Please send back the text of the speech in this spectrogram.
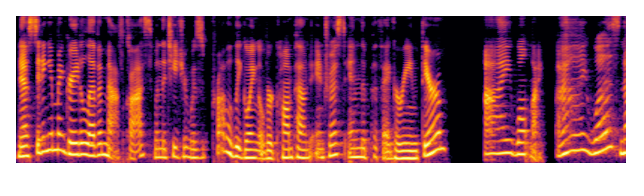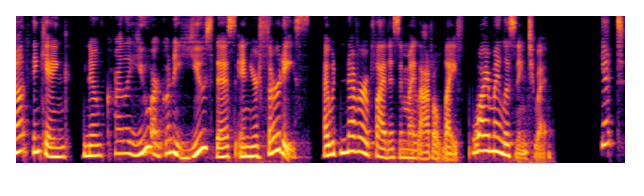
Now, sitting in my grade 11 math class when the teacher was probably going over compound interest and the Pythagorean theorem, I won't lie. I was not thinking, you know, Carla, you are going to use this in your 30s. I would never apply this in my adult life. Why am I listening to it? Yet,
